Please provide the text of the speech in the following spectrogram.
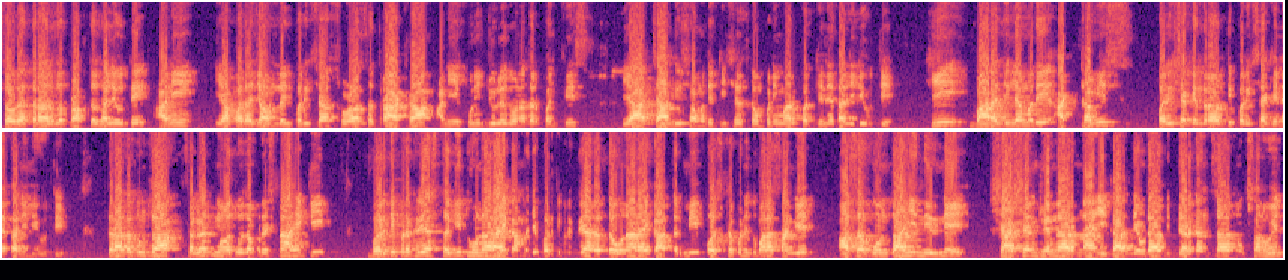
चौऱ्याहत्तर अर्ज प्राप्त झाले होते आणि या पदाच्या ऑनलाईन परीक्षा सोळा सतरा अठरा आणि एकोणीस जुलै दोन हजार पंचवीस या चार दिवसामध्ये टीसीएस कंपनी मार्फत घेण्यात आलेली होती. ही बारा जिल्ह्यामध्ये अठ्ठावीस परीक्षा केंद्रावरती परीक्षा घेण्यात आलेली होती. तर आता तुमचा सगळ्यात महत्त्वाचा प्रश्न आहे की भरती प्रक्रिया स्थगित होणार आहे का? म्हणजे भरती प्रक्रिया रद्द होणार आहे का? तर मी स्पष्टपणे तुम्हाला सांगेन असा कोणताही निर्णय शासन घेणार नाही. कारण तेवढ्या विद्यार्थ्यांचं नुकसान होईल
